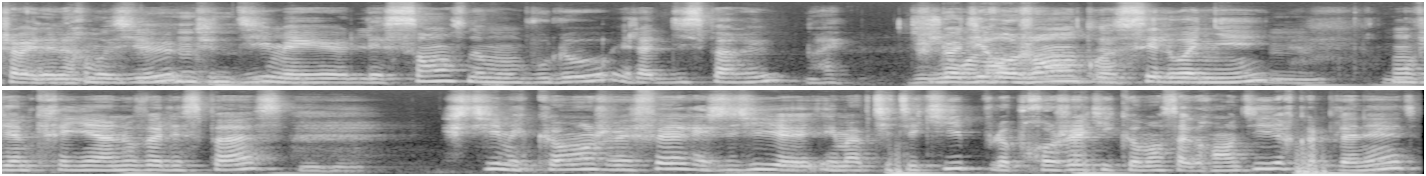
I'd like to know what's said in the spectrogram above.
J'avais les larmes aux yeux. tu te dis, mais l'essence de mon boulot, elle a disparu. Ouais. Je dois dire aux gens de s'éloigner. Mhm. On vient de créer un nouvel espace. Mhm. Je dis, mais comment je vais faire? Et je dis, et ma petite équipe, le projet qui commence à grandir, Code Planète.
